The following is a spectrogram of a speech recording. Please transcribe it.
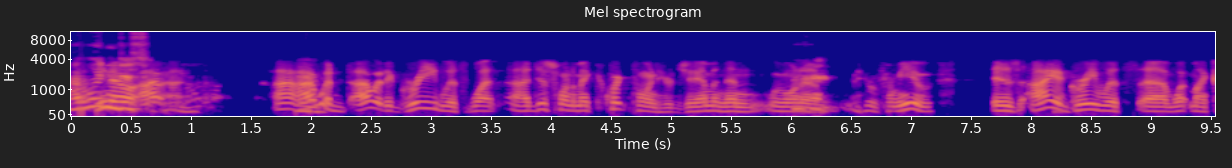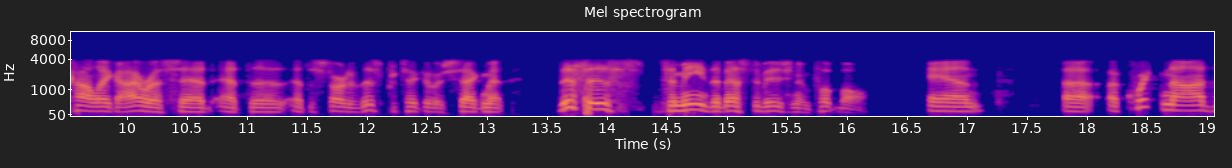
I wouldn't. You know, dis- I, I, I would I would agree with what I just want to make a quick point here, Jim, and then we want to hear from you. Is I agree with uh, what my colleague Ira said at the at the start of this particular segment. This is to me the best division in football, and uh, a quick nod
